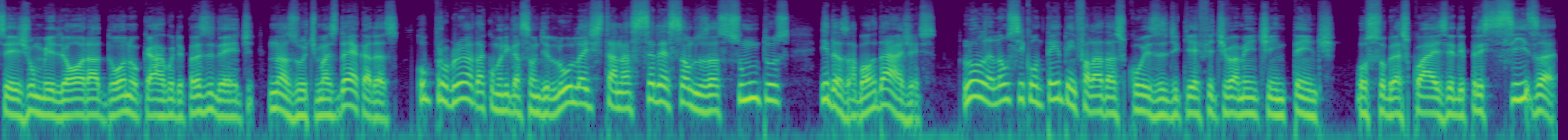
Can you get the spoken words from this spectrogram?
seja o melhor orador no cargo de presidente nas últimas décadas. O problema da comunicação de Lula está na seleção dos assuntos e das abordagens. Lula não se contenta em falar das coisas de que efetivamente entende ou sobre as quais ele precisa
